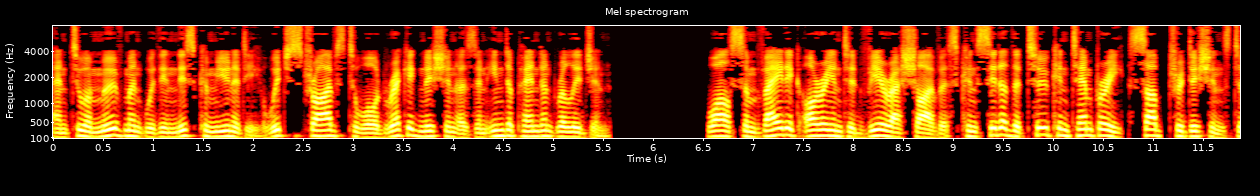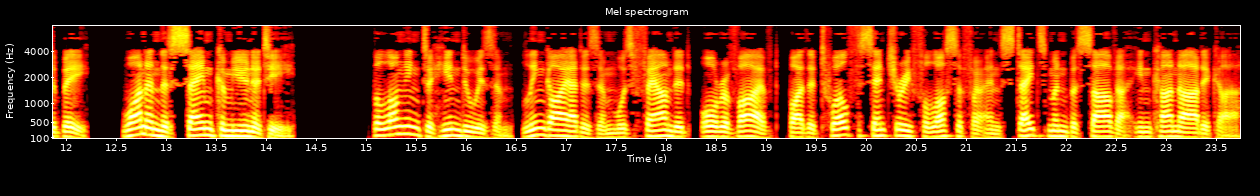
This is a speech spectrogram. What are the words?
and to a movement within this community which strives toward recognition as an independent religion. While some Vedic-oriented Virashaivas consider the two contemporary sub-traditions to be one and the same community, Belonging to Hinduism, Lingayatism was founded, or revived, by the 12th-century philosopher and statesman Basava in Karnataka.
